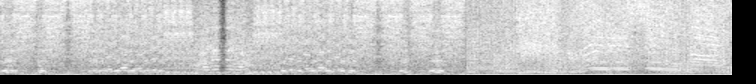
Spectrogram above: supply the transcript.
Shut up!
